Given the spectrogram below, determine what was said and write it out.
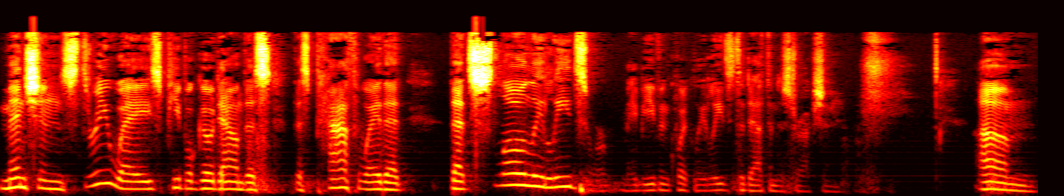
mentions three ways people go down this, this pathway that, that slowly leads, or maybe even quickly leads to death and destruction. Um,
